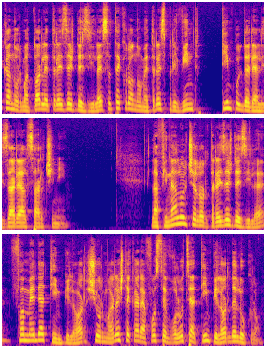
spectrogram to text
ca în următoarele 30 de zile să te cronometrezi privind timpul de realizare al sarcinii. La finalul celor 30 de zile, fă media timpilor și urmărește care a fost evoluția timpilor de lucru.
